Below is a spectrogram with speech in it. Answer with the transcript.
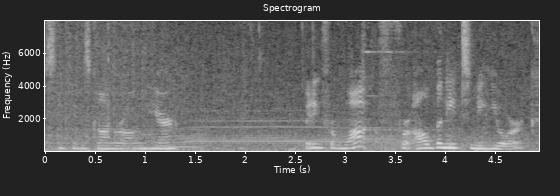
Something's gone wrong here. Waiting for what? For Albany to New York.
